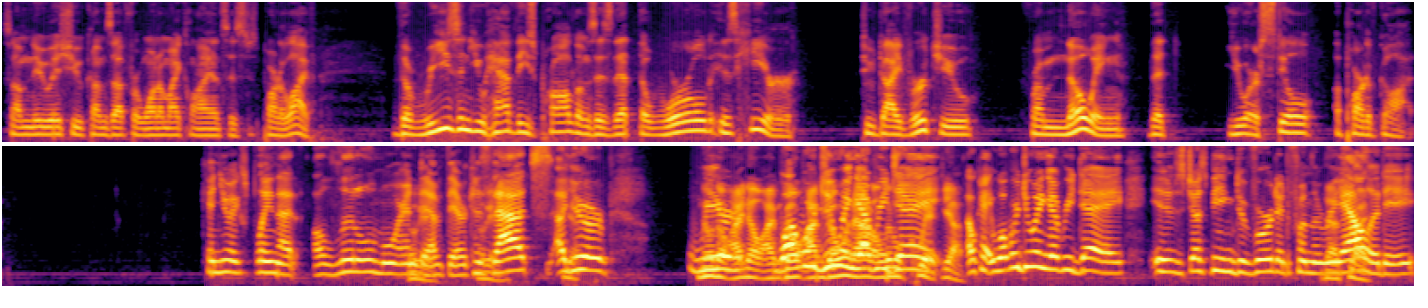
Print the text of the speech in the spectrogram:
some new issue comes up for one of my clients. It's just part of life. The reason you have these problems is that the world is here to divert you from knowing that you are still a part of God. Can you explain that a little more in Okay. depth there? Because Okay. that's uh, Yeah. you're. no, We're, I know. I'm what go- we're I'm going doing little quick, yeah. Okay, what we're doing every day is just being diverted from the That's right. reality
